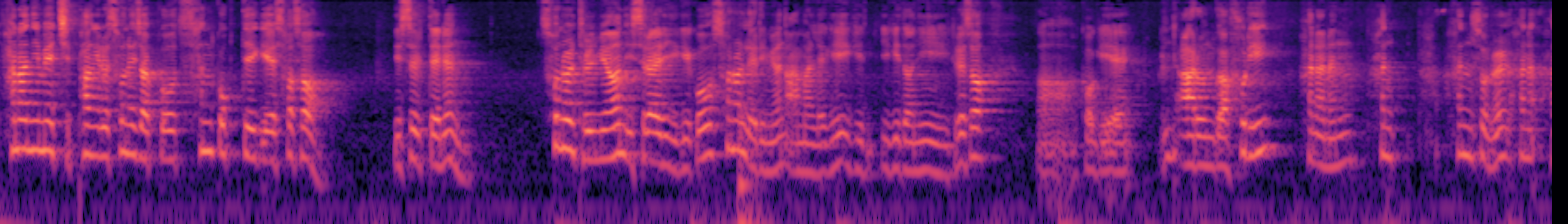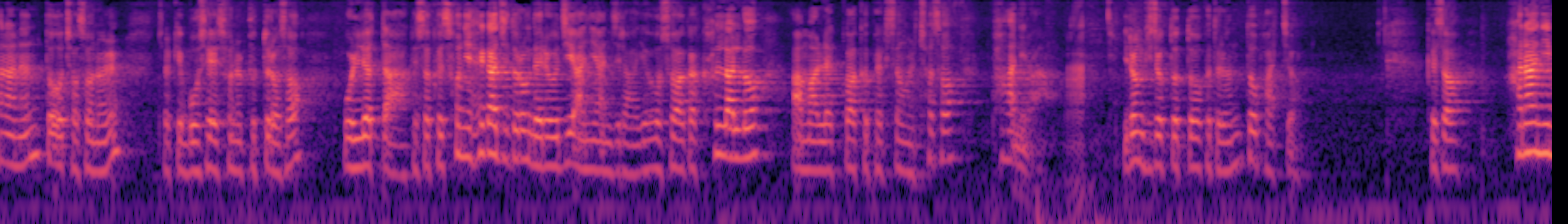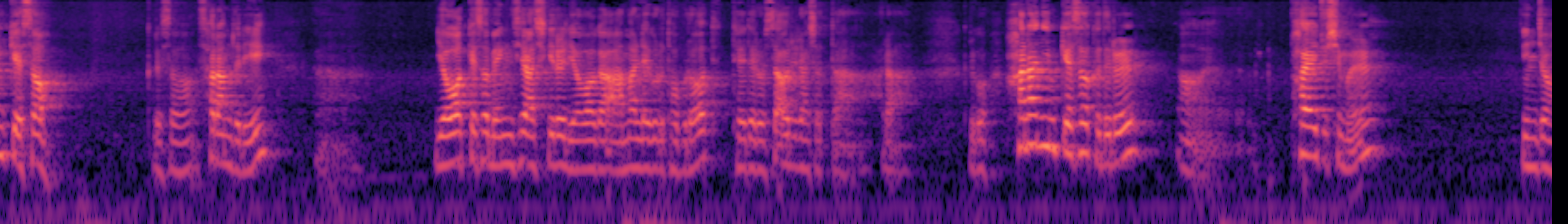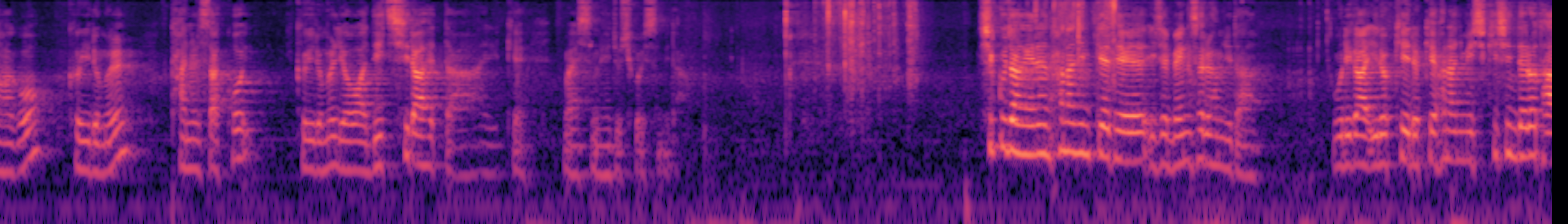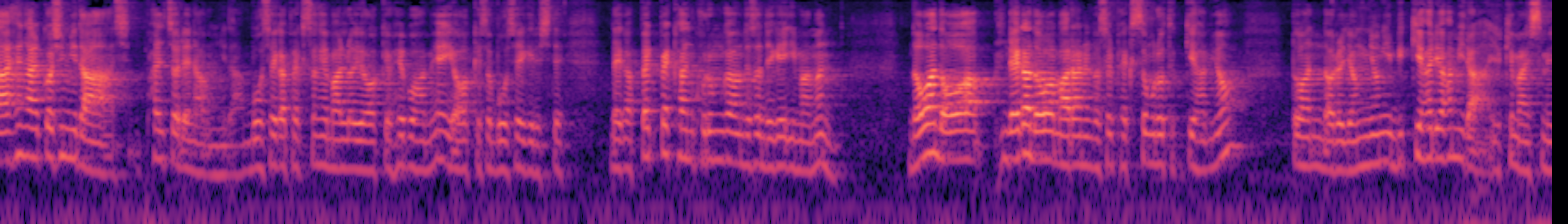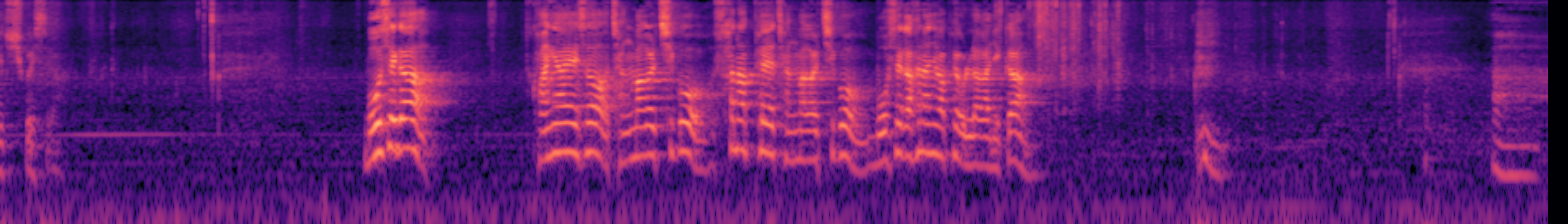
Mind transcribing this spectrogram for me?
하나님의 지팡이를 손에 잡고 산 꼭대기에 서서 있을 때는 손을 들면 이스라엘이 이기고 손을 내리면 아말렉이 이기, 더니 그래서 어, 거기에 아론과 훌이 하나는 한 한 손을 하나, 하나는 또 저 손을 저렇게 모세의 손을 붙들어서 올렸다. 그래서 그 손이 해가 지도록 내려오지 아니한지라 여호수아가 칼날로 아말렉과 그 백성을 쳐서 파하니라. 이런 기적도 또 그들은 또 봤죠. 그래서 하나님께서 그래서 사람들이 어, 여호와께서 맹세하시기를 여호와가 아말렉으로 더불어 대대로 싸우리라 하셨다 하라. 그리고 하나님께서 그들을 어, 파해 주심을 인정하고 그 이름을 단을 쌓고 그 이름을 여호와 니치라 했다 이렇게 말씀해 주시고 있습니다. 19장에는 하나님께 대해 이제 맹세를 합니다. 우리가 이렇게 이렇게 하나님이 시키신 대로 다 행할 것입니다. 8절에 나옵니다. 모세가 백성의 말로 여호와께 회보하며 여호와께서 모세에게 이르시되 내가 빽빽한 구름 가운데서 내게 임함은 너와 너와 내가 너와 말하는 것을 백성으로 듣게 하며 또한 너를 영영히 믿게 하려 함이라 이렇게 말씀해 주시고 있어요. 모세가 광야에서 장막을 치고 산 앞에 장막을 치고 모세가 하나님 앞에 올라가니까 아,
